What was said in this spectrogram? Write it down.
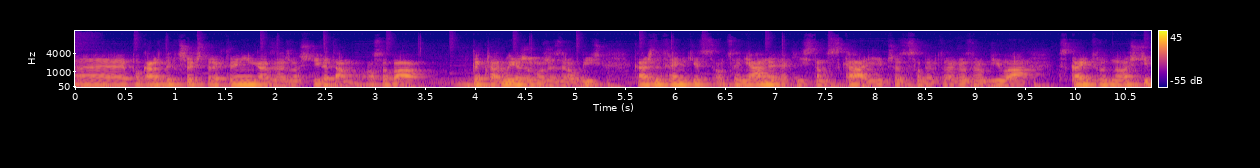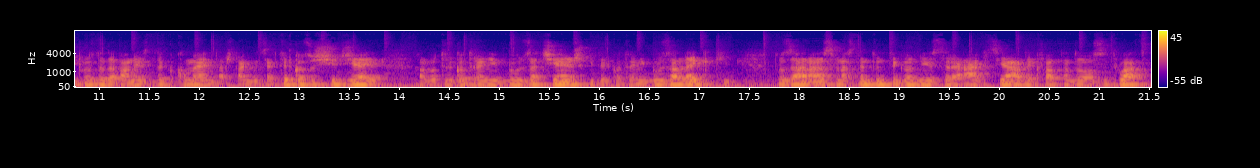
e, po każdych 3-4 treningach, w zależności ile tam osoba deklaruje, że może zrobić, każdy trening jest oceniany w jakiejś tam skali przez osobę, która go zrobiła, w skali trudności, plus dodawany jest do tego komentarz, tak? Więc jak tylko coś się dzieje, albo tylko trening był za ciężki, tylko trening był za lekki, to zaraz w następnym tygodniu jest reakcja adekwatna do sytuacji,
